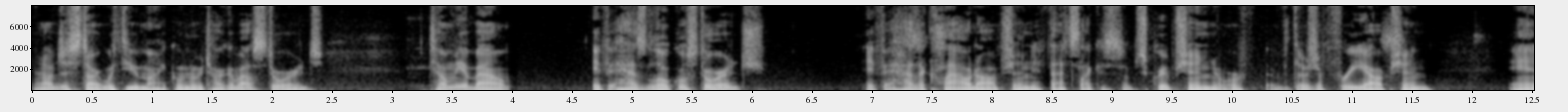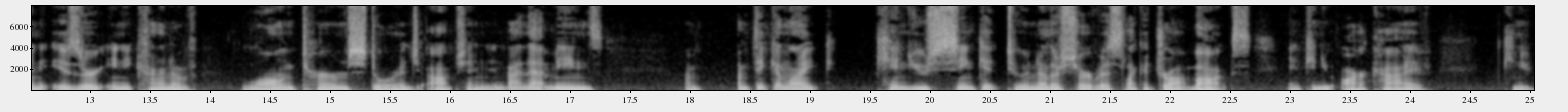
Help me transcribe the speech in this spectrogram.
And I'll just start with you, Mike. When we talk about storage, tell me about if it has local storage, if it has a cloud option, if that's like a subscription or if there's a free option, and is there any kind of long-term storage option? And by that means, I'm, I'm thinking like, can you sync it to another service like a Dropbox and can you archive? Can you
